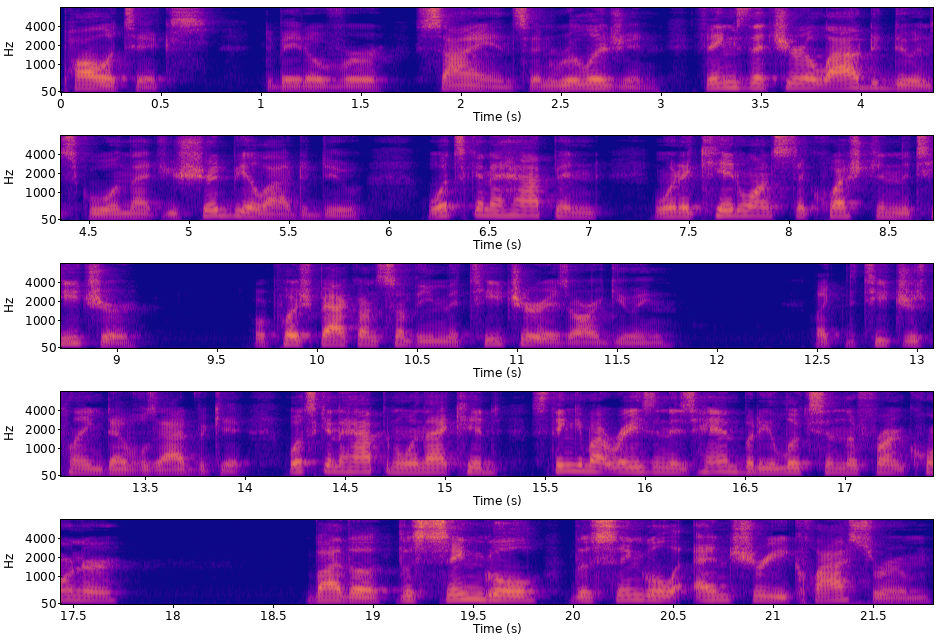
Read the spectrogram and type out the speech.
politics debate over science and religion, things that you're allowed to do in school and that you should be allowed to do. What's going to happen when a kid wants to question the teacher or push back on something the teacher is arguing? Like the teacher's playing devil's advocate. What's going to happen when that kid is thinking about raising his hand, but he looks in the front corner by the, the single the single entry classroom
